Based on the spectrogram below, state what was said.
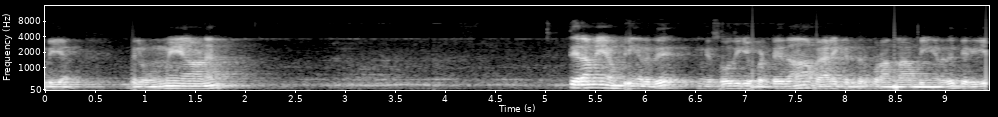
முடியாது. இதில் உண்மையான திறமை அப்படிங்கிறது இங்கே சோதிக்கப்பட்டு தான் வேலைக்கு எடுத்துகிட்டு போகிறாங்களா அப்படிங்கிறது பெரிய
